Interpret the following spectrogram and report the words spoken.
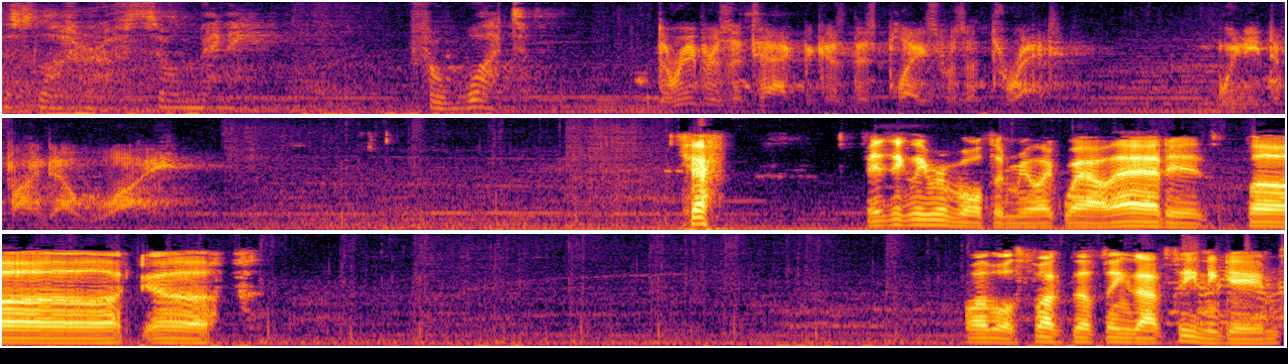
The slaughter of so many. For what? The Reapers attacked because this place was a threat. We need to find out why. Yeah. Physically revolted me, like, wow, that is fucked up. One of the most fucked up things I've seen in games.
